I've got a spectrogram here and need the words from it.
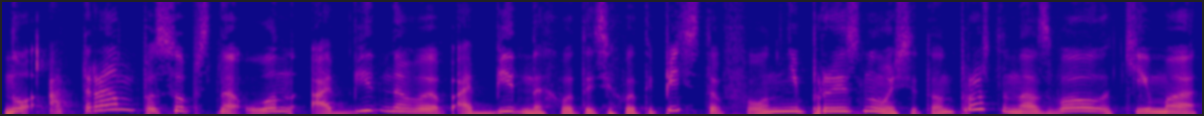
Ну, а Трампа, собственно, он обидного, обидных вот этих вот эпитетов он не произносит. Он просто назвал назвал Кима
